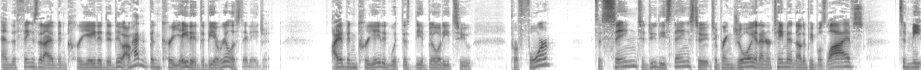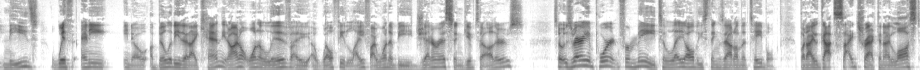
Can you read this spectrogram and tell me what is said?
and the things that I had been created to do. I hadn't been created to be a real estate agent. I had been created with the, the ability to perform, to sing, to do these things, to to bring joy and entertainment in other people's lives, to meet needs with any you know ability that I can. You know, I don't want to live a, a wealthy life. I want to be generous and give to others. So it was very important for me to lay all these things out on the table. But I got sidetracked and I lost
